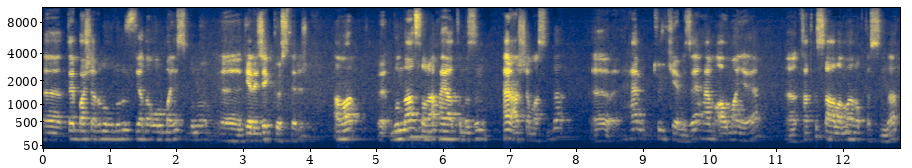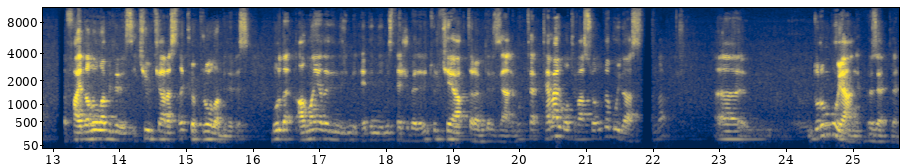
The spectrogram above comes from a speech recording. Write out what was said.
e, siyaset de başarılı oluruz ya da olmayız bunu e, gelecek gösterir. Ama e, bundan sonra hayatımızın her aşamasında e, hem Türkiye'mize hem Almanya'ya e, katkı sağlama noktasında faydalı olabiliriz. İki ülke arasında köprü olabiliriz. Burada Almanya'da edindiğimiz, edindiğimiz tecrübeleri Türkiye'ye aktarabiliriz yani. Bu te- temel motivasyonu da buydu aslında. Ee, durum bu yani özetle.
